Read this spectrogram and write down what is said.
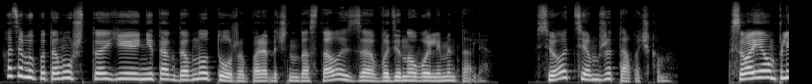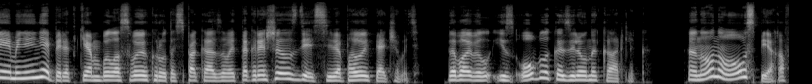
Хотя бы потому, что ей не так давно тоже порядочно досталось за водяного элементаля. Все тем же тапочком. В своем племени не перед кем было свою крутость показывать, так решил здесь себя повыпячивать, добавил из облака зеленый карлик. Ну-ну, успехов.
